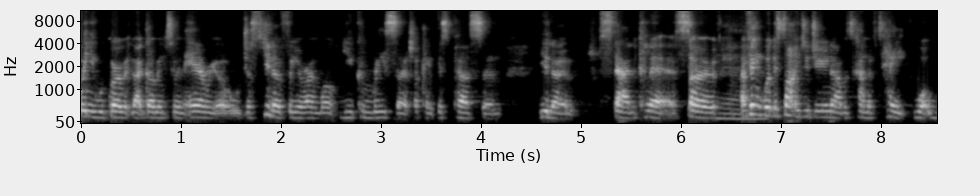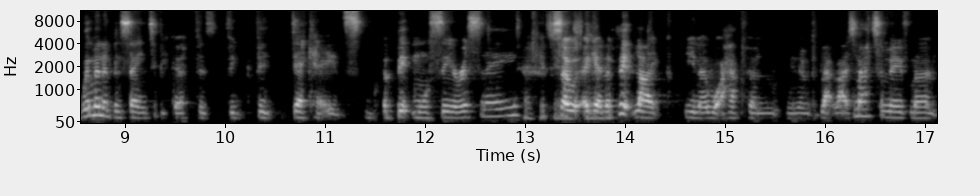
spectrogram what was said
when you would go like go into an area or just you know for your own well you can research okay this person you know stand clear so yeah. i think what they're starting to do now is kind of take what women have been saying to be fair for, for, for decades a bit more seriously so again a bit like you know what happened you know the black lives matter movement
